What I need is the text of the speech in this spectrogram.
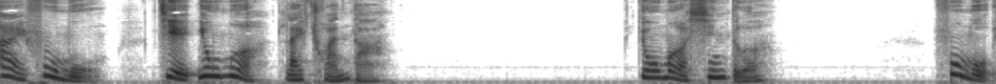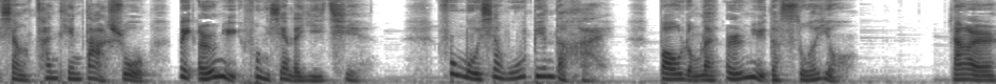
爱父母，借幽默来传达。幽默心得：父母像参天大树，为儿女奉献了一切；父母像无边的海。包容了儿女的所有，然而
